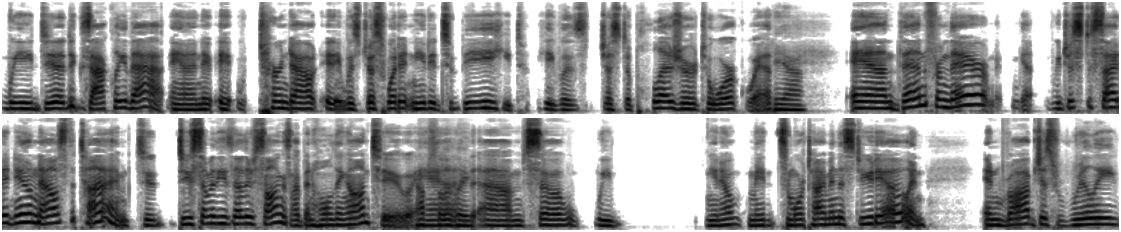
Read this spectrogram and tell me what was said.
we did exactly that. And it, it turned out it, it was just what it needed to be. He, t- he was just a pleasure to work with. Yeah. And then from there, we just decided, you know, now's the time to do some of these other songs I've been holding on to. Absolutely. And, um, so we, you know, made some more time in the studio and, and Rob just really,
